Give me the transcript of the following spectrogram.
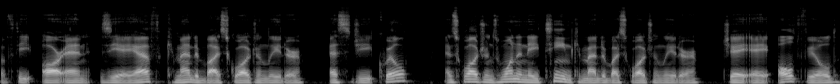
of the RNZAF, commanded by Squadron Leader S.G. Quill, and Squadrons 1 and 18, commanded by Squadron Leader J.A. Altfield,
